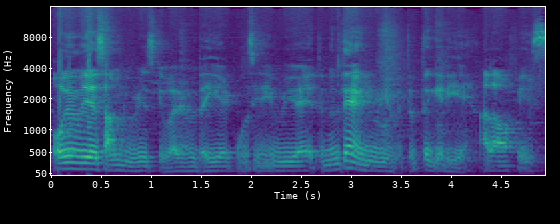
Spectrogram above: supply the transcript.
और भी मुझे आसाम की वीडियोस के बारे में बताइए, कौन सी नई वीडियो है? तो मिलते हैं अगली वीडियो में। तब तक के लिए, अल्लाह हाफिज़।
